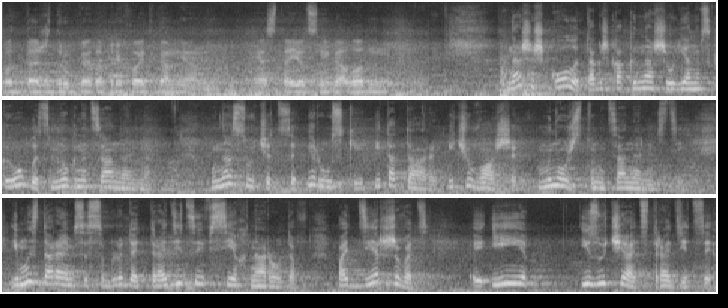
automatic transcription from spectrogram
вот даже друг, когда приходит ко мне, он не остается не голодным. Наша школа, так же как и наша Ульяновская область, многонациональна. У нас учатся и русские, и татары, и чуваши, множество национальностей. И мы стараемся соблюдать традиции всех народов, поддерживать и изучать традиции.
